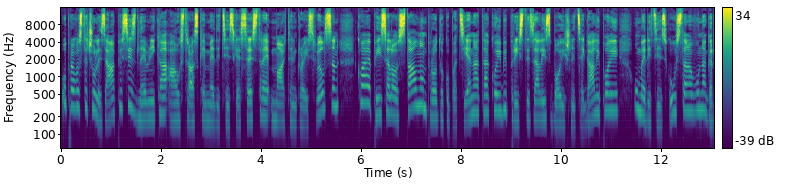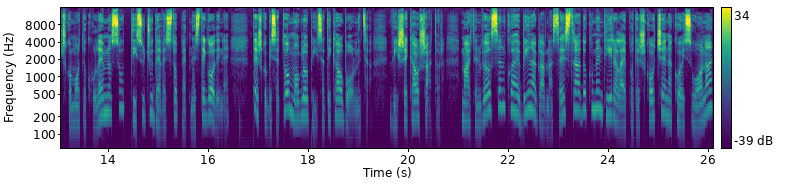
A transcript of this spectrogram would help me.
Upravo ste čuli zapis iz dnevnika australske medicinske sestre Martin Grace Wilson, koja je pisala o stalnom protoku pacijenata koji bi pristizali iz bojišnice Galipolji u medicinsku ustanovu na grčkom otoku Lemnosu 1915. godine. Teško bi se to moglo opisati kao bolnica, više kao šator. Martin Wilson, koja je bila glavna sestra, dokumentirala je poteškoće na koje su ona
